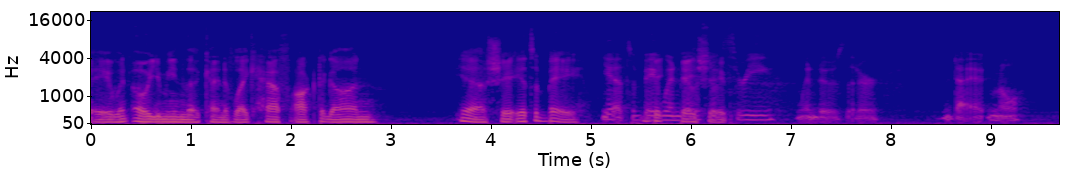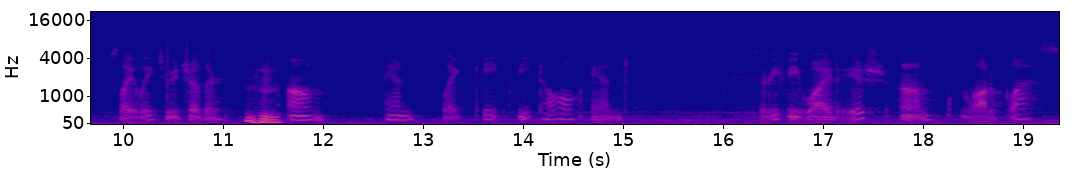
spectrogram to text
bay window. Oh, you mean the kind of like half octagon? Yeah, sha- it's a bay. Yeah, it's a bay Big window. bay so shape. three windows that are diagonal, slightly to each other. Mm-hmm. um, and like eight feet tall and three feet wide ish. Um, a lot of glass.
